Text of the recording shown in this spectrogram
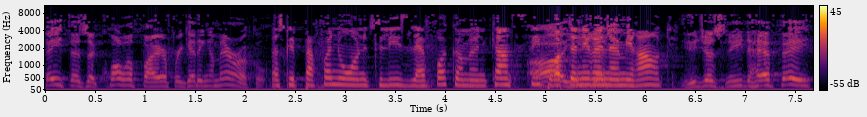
faith as a qualifier for getting a miracle. parce que parfois nous on utilise la foi comme une quantité pour Ah, obtenir you un, just- un miracle. You just need to have faith.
